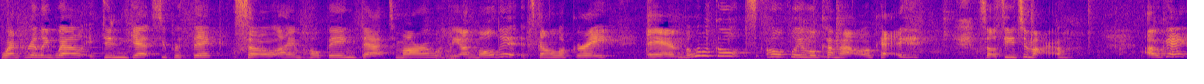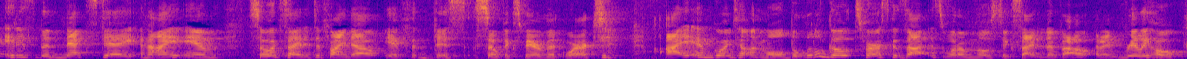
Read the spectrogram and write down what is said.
Went really well. It didn't get super thick, so I am hoping that tomorrow when we unmold it, it's gonna look great and the little goats hopefully will come out okay. So I'll see you tomorrow. Okay, it is the next day and I am so excited to find out if this soap experiment worked. I am going to unmold the little goats first because that is what I'm most excited about and I really hope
